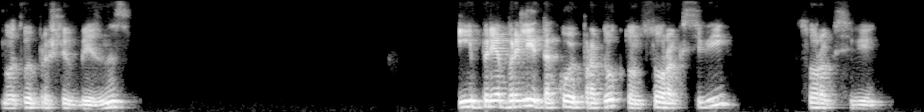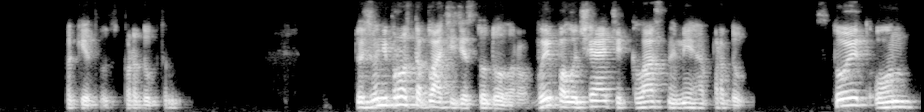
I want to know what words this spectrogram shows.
вот вы пришли в бизнес и приобрели такой продукт, он 40 CV, 40 CV, пакет вот с продуктом, то есть вы не просто платите 100 долларов, вы получаете классный мегапродукт. Стоит он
